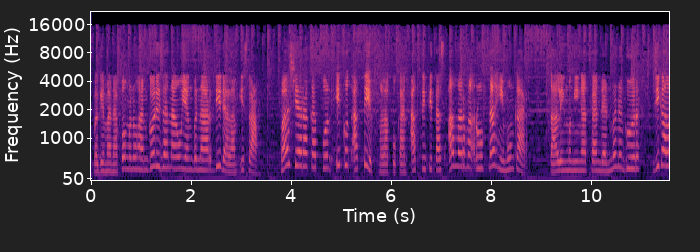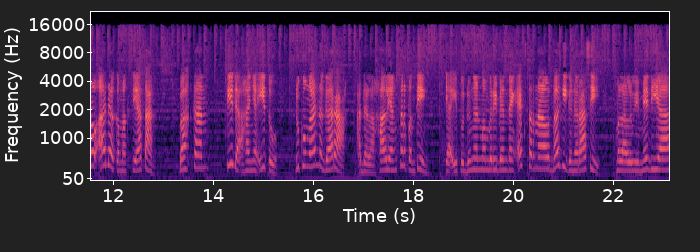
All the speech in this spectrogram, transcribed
bagaimana pemenuhan gorizanau yang benar di dalam Islam masyarakat pun ikut aktif melakukan aktivitas amar ma'ruf nahi mungkar, saling mengingatkan dan menegur jikalau ada kemaksiatan. Bahkan, tidak hanya itu, dukungan negara adalah hal yang terpenting, yaitu dengan memberi benteng eksternal bagi generasi melalui media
